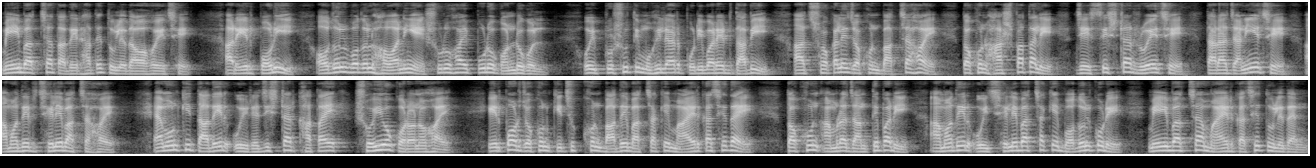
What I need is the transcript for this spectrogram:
মেয়ে বাচ্চা তাদের হাতে তুলে দেওয়া হয়েছে। আর এরপরই অদল বদল হওয়া নিয়ে শুরু হয় পুরো গণ্ডগোল। ওই প্রসূতি মহিলার পরিবারের দাবি, আজ সকালে যখন বাচ্চা হয়, তখন হাসপাতালে যে সিস্টার রয়েছে, তারা জানিয়েছে আমাদের ছেলে বাচ্চা হয়। এমনকি তাদের ওই রেজিস্টার খাতায় সইও করানো হয়। এরপর যখন কিছুক্ষণ বাদে বাচ্চাকে মায়ের কাছে দেয়, তখন আমরা জানতে পারি আমাদের ওই ছেলে বাচ্চাকে বদল করে মেয়ে বাচ্চা মায়ের কাছে তুলে দেন।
